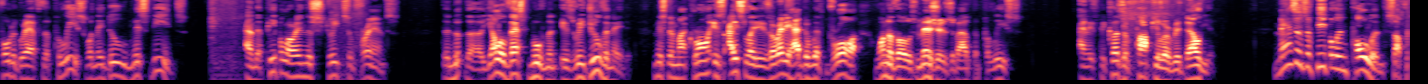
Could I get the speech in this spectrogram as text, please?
photograph the police when they do misdeeds, and the people are in the streets of France the, the yellow vest movement is rejuvenated. Mr. Macron is isolated. He's already had to withdraw one of those measures about the police. And it's because of popular rebellion. Masses of people in Poland suffer.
